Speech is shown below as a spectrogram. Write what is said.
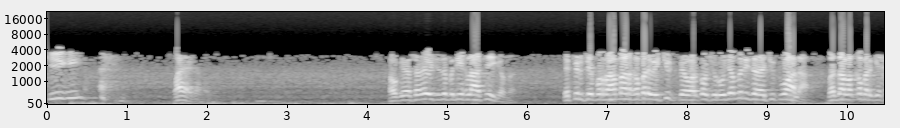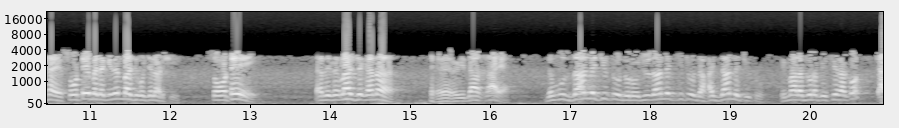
کیږي وایګا او که سره چې په دې خلاصي کوم د پیر سیف الرحمن خبره وی چټ په ورکو چې روزه منی سره چټ والا مزه په قبر کې خای سوټه به دګینن باندې کو چلاړ شي سوټه تر دې بغلا چې کنه ودا خایا د مو ځان له چټو د روزو ځان له چټو د حج ځان له چټو ایمار دوره پیسې راکو چا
